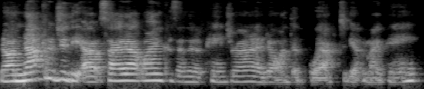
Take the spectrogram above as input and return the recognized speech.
Now I'm not going to do the outside outline because I'm going to paint around it. I don't want the black to get in my paint.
